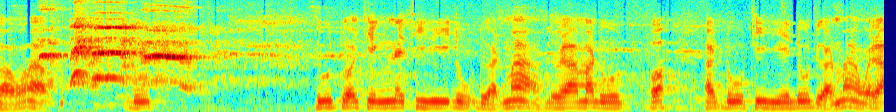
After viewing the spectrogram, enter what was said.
บอกว่าดู ดูตัวจริงในทีวีดูเดือดมาก เวลามาดูโอ้เอ่อดูทีวีดูเดือดมาก เวลา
